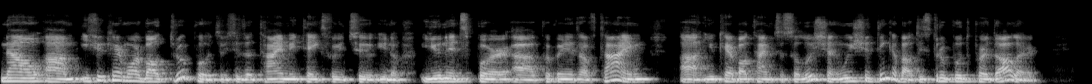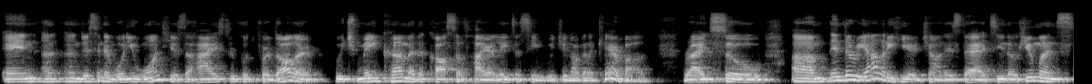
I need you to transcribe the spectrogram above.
Now, um, if you care more about throughput, which is the time it takes for you to, you know, units per uh, per minute of time, uh, you care about time to solution, we should think about this throughput per dollar and understand that what you want here is the highest throughput per dollar, which may come at the cost of higher latency, which you're not going to care about, right? So, um, and the reality here, John, is that you know humans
